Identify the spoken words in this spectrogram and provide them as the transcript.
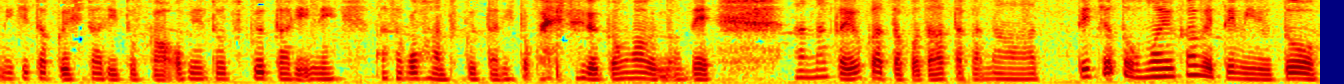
身支度したりとか、お弁当作ったりね、朝ごはん作ったりとかしてると思うので、あ、なんか良かったことあったかなってちょっと思い浮かべてみると、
